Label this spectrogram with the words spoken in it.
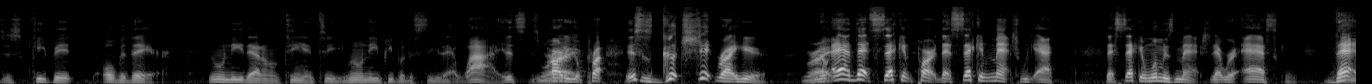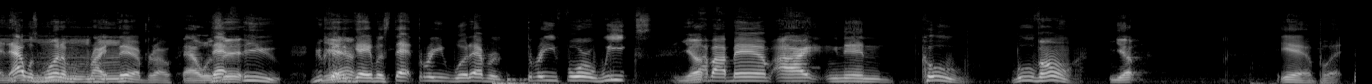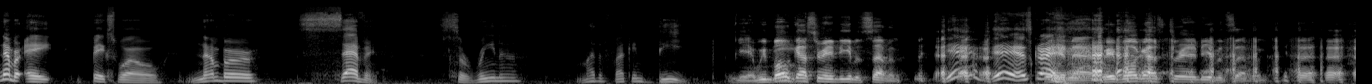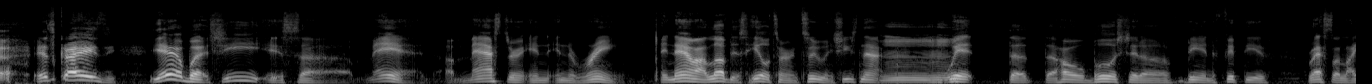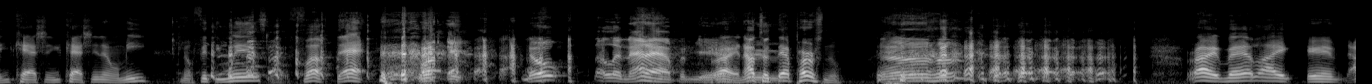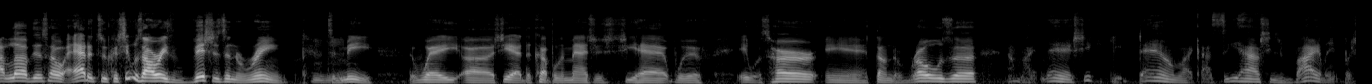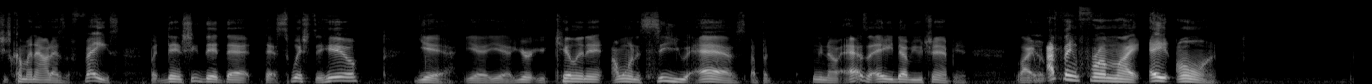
just keep it over there. We don't need that on TNT. We don't need people to see that. Why? It's, it's part of your pro. This is good shit right here. You know, Right. add that second part, that second match we act, that second women's match that we're asking. That that was one of them right Mhm. there, bro that was that it. feud. You could have Yeah. gave us that three, whatever, three, four weeks. Yep. about bam? All right, and then cool, move on. Yep. Yeah, but number eight, Big Swole. Number seven, Serena, motherfucking Deeb. Yeah, we both got Serena Deeb at seven. Yeah, yeah, it's crazy. that. We both got Serena Deeb at seven. it's crazy. Yeah, but she is uh man, a master in in the ring. And now I love this heel turn too. And she's not Mhm. with the the whole bullshit of being the 50th wrestler. Like you cashing, you cashing in on me. You know, 50 wins. like fuck that. Right. Nope, not letting that happen. Yeah, right. And I took that personal. Uh-huh. right, man. Like, and I love this whole attitude because she was always vicious in the ring to Mhm. me. The way uh, she had the couple of matches she had with it was her and Thunder Rosa. I'm like, man, she could get down. Like, I see how she's violent, but she's coming out as a face. But then she did that that switch to heel. Yeah, yeah, yeah. You're you're killing it. I want to see you as a, you know, as an AEW champion. Like, Yep. I think from like eight on,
